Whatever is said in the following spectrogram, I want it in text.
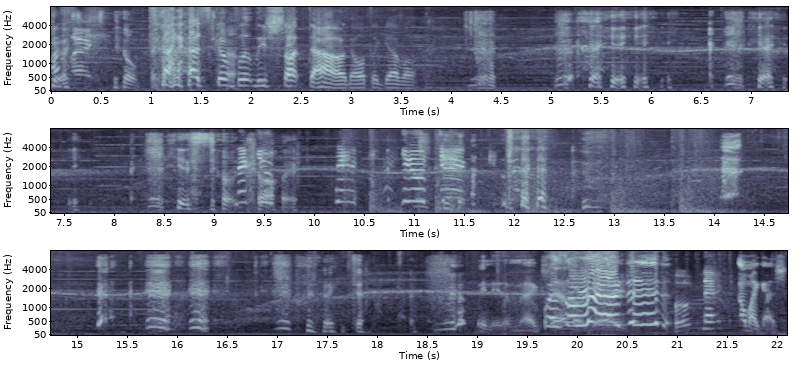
was still That has completely shut down altogether. He's still Nick, you- going. Nick, you dick. we need a max. We're ammo, surrounded. Oh my gosh.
